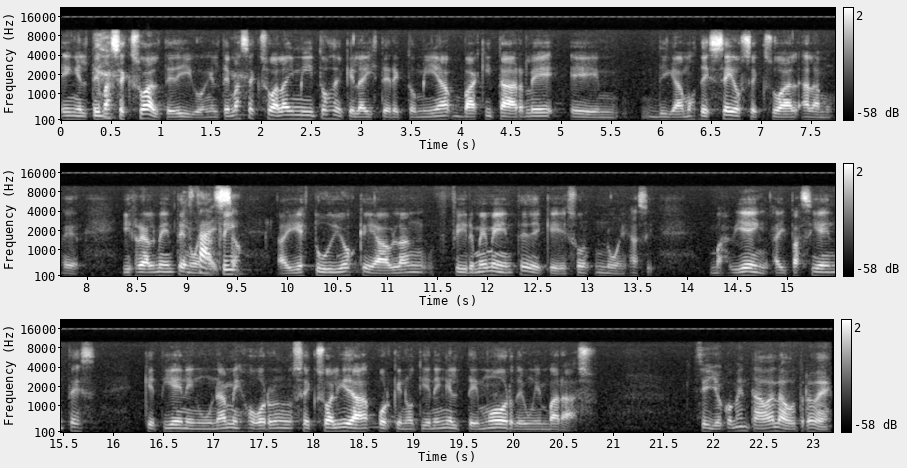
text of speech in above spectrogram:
en el tema sexual, te digo, en el tema sexual hay mitos de que la histerectomía va a quitarle, em, digamos, deseo sexual a la mujer. Y realmente no es así. Hay estudios que hablan firmemente de que eso no es así. Más bien, hay pacientes que tienen una mejor sexualidad porque no tienen el temor de un embarazo. Sí, yo comentaba la otra vez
